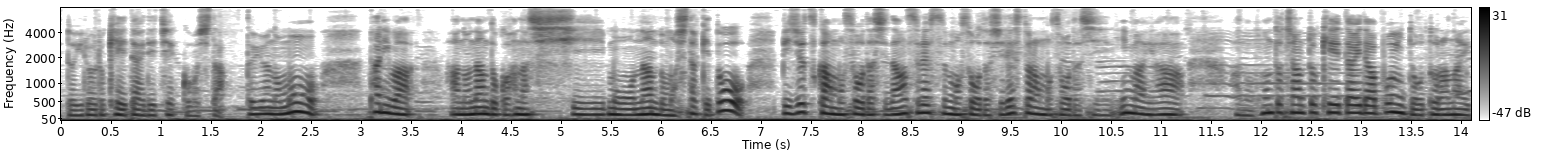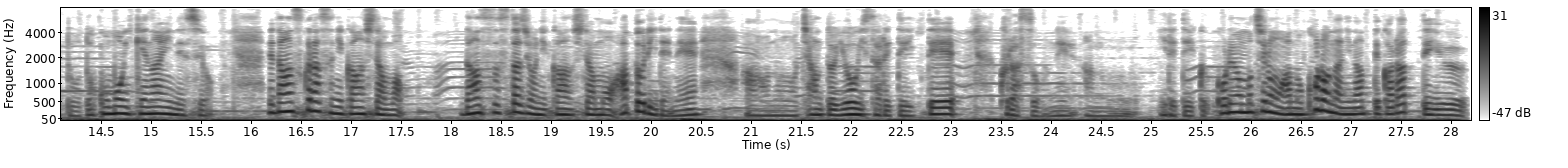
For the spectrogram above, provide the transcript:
ーと、といろいろ携帯でチェックをしたというのもパリはあの何度か話も何度もしたけど美術館もそうだしダンスレッスンもそうだしレストランもそうだし今やあの本当ちゃんと携帯でアポイントを取らないとどこも行けないんですよ。でダンスクラスに関しては、ま、ダンススタジオに関してはもうアプリでねあのちゃんと用意されていてクラスをねあの入れていくこれはもちろんあのコロナになってからっていう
